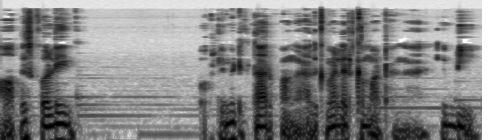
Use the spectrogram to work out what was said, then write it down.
office colleague ஒரு லிமிட்டுக்கு தான் இருப்பாங்க. அதுக்கு மேலே இருக்க மாட்டாங்க. இப்படி.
